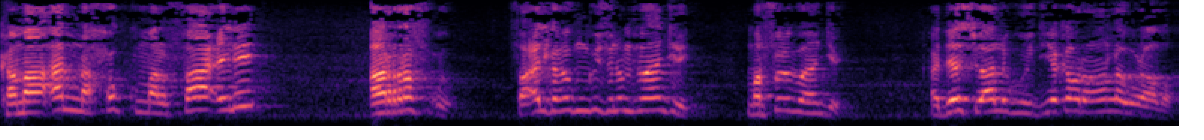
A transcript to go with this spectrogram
Kamaa ana xukma alfaacili alrafcu faacilka xukunkiisuna muxuu ahaan jiray marfuuc buu ahaan jiray. Haddee su'aal lagu weydiiye ka waran lagu ihahdo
